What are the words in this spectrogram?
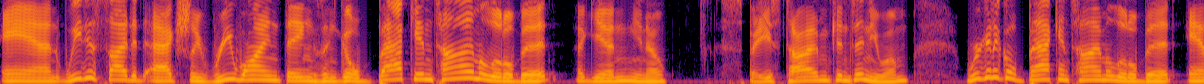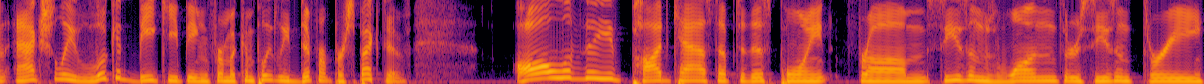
and we decided to actually rewind things and go back in time a little bit. Again, you know, space time continuum. We're going to go back in time a little bit and actually look at beekeeping from a completely different perspective. all of the podcast up to this point from seasons one through season three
